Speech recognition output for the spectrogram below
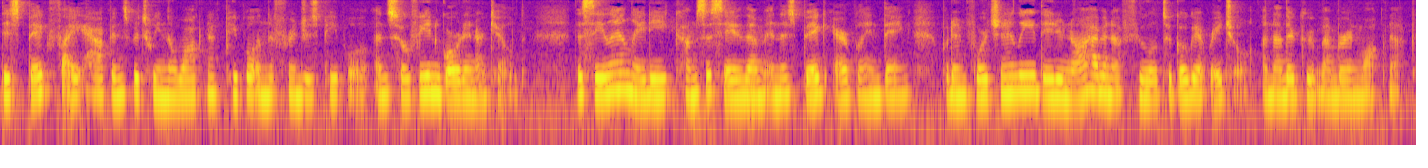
this big fight happens between the Waknuk people and the Fringes people, and Sophie and Gordon are killed. The Sealand Lady comes to save them in this big airplane thing, but unfortunately, they do not have enough fuel to go get Rachel, another group member in Waknuk.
